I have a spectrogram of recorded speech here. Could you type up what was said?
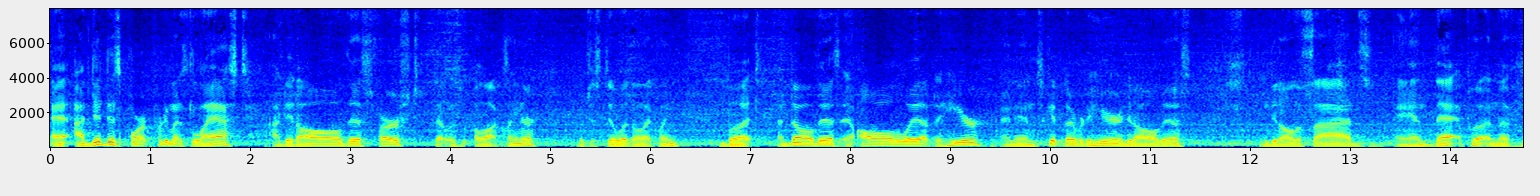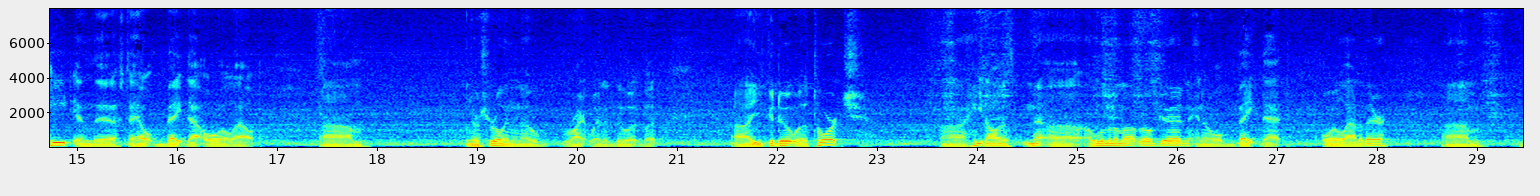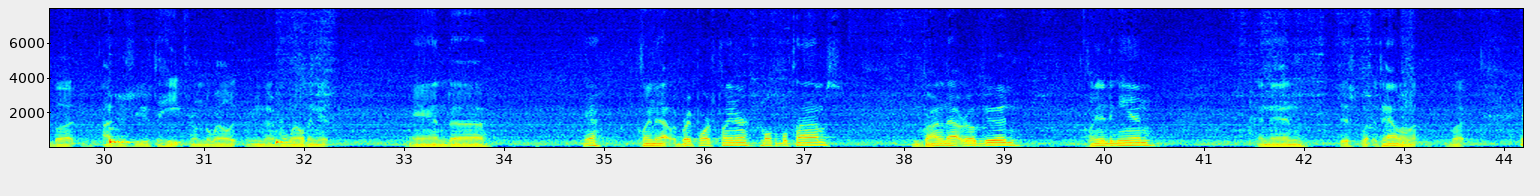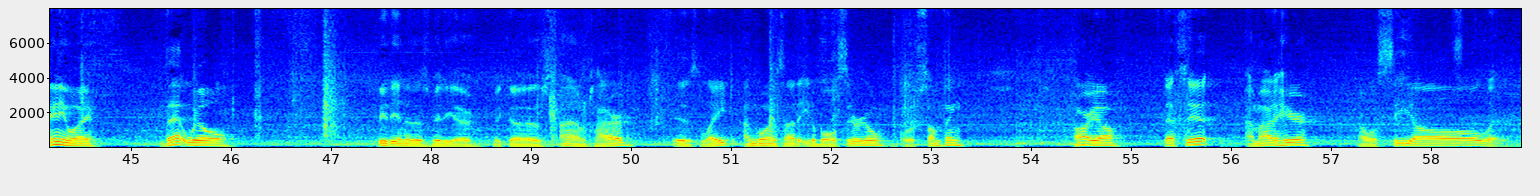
I did this part pretty much last. I did all this first that was a lot cleaner which is still wasn't all that clean. But I did all this and all the way up to here and then skipped over to here and did all this and did all the sides. And that put enough heat in this to help bake that oil out. Um, there's really no right way to do it but uh, you could do it with a torch. Uh, heat all this uh, aluminum up real good and it will bake that oil out of there um, but I just used the heat from the weld you know from welding it. And uh, yeah cleaned it out with brake parts cleaner multiple times. Grind it out real good clean it again and then just put the towel on it. But anyway that will be the end of this video because I am tired. It is late. I'm going inside to eat a bowl of cereal or something. All right y'all. That's it. I'm out of here I will see y'all later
